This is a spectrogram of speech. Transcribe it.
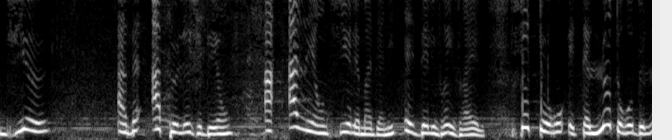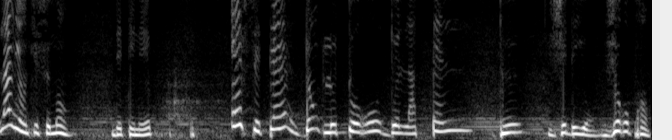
Dieu avait appelé Gédéon à anéantir les Madianites et délivrer Israël. Ce taureau était le taureau de l'anéantissement des ténèbres et c'était donc le taureau de l'appel de Gédéon. Je reprends.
